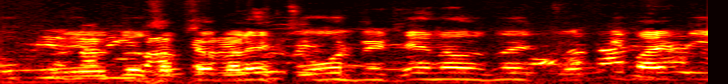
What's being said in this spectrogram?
ओपीएस तो सबसे बड़े चोर बैठे हैं ना उसमें चोर की पार्टी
